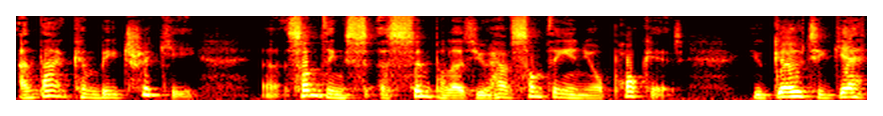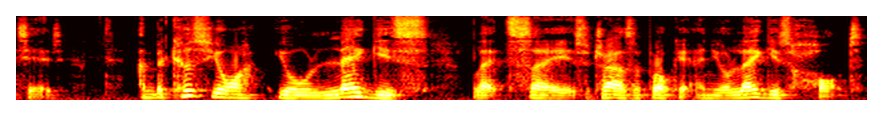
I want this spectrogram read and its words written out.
and that can be tricky. Uh, something as simple as you have something in your pocket, you go to get it, and because your your leg is, let's say, it's a trouser pocket, and your leg is hot,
